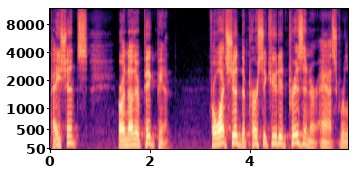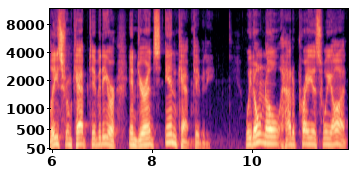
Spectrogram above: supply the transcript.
Patience or another pig pen? For what should the persecuted prisoner ask? Release from captivity or endurance in captivity? We don't know how to pray as we ought.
